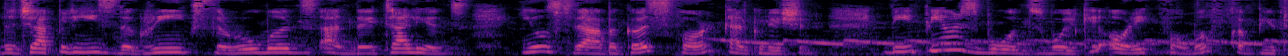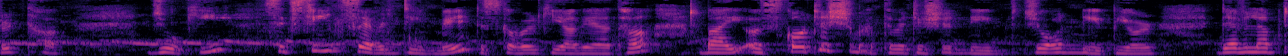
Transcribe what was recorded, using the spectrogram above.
The Japanese, the Greeks, the Romans, and the Italians used the abacus for calculation. Napier's bones बोल के और एक फॉर्म ऑफ कंप्यूटर था जो कि 1617 में डिस्कवर किया गया था बाय अ स्कॉटिश मैथमेटिशियन नेम्ड जॉन नेपियर developed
